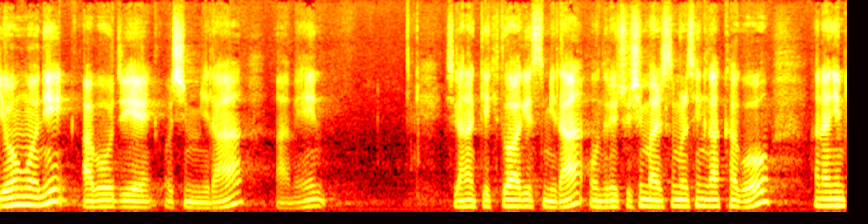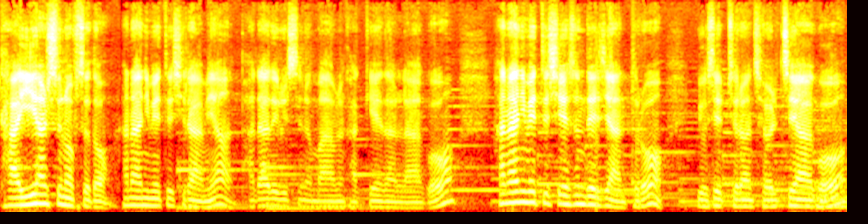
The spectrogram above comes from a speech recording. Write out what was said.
영원히 아버지의 것입니다. 아멘. 이 시간 함께 기도하겠습니다. 오늘의 주신 말씀을 생각하고 하나님 다 이해할 수는 없어도 하나님의 뜻이라면 받아들일 수 있는 마음을 갖게 해달라고 하나님의 뜻이 훼손되지 않도록 요셉처럼 절제하고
